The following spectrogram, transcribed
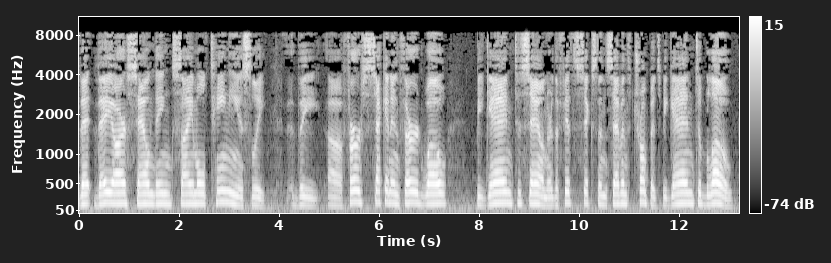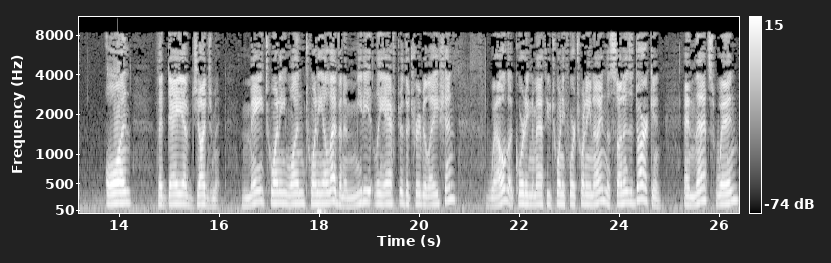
that they are sounding simultaneously. The uh, first, second, and third woe began to sound, or the fifth, sixth, and seventh trumpets began to blow on the day of judgment. May 21, 2011, immediately after the tribulation, well, according to Matthew 24, 29, the sun is darkened. And that's when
